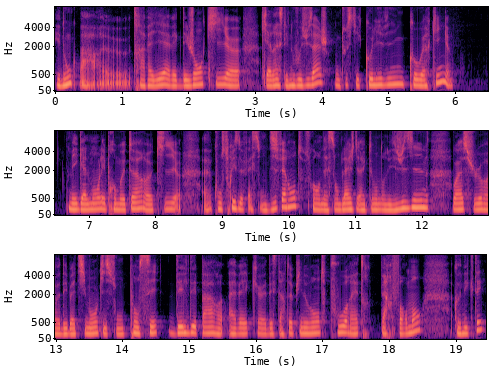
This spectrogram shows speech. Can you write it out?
Et donc, bah, euh, travailler avec des gens qui, euh, qui adressent les nouveaux usages, donc tout ce qui est co-living, co-working, mais également les promoteurs euh, qui euh, construisent de façon différente, soit en assemblage directement dans les usines, soit sur euh, des bâtiments qui sont pensés dès le départ avec des startups innovantes pour être performants, connectés.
